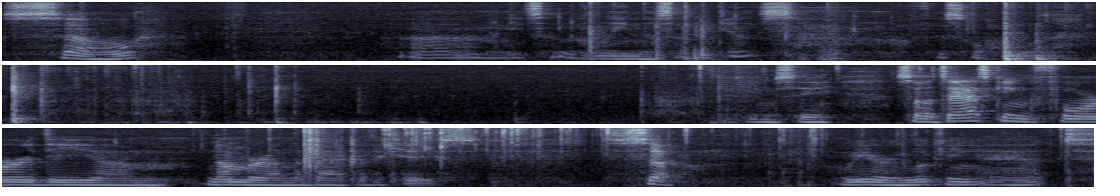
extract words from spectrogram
So, um, I need something to lean this up against. I don't know if this will hold. You can see. So it's asking for the um, number on the back of the case. So, we are looking at,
